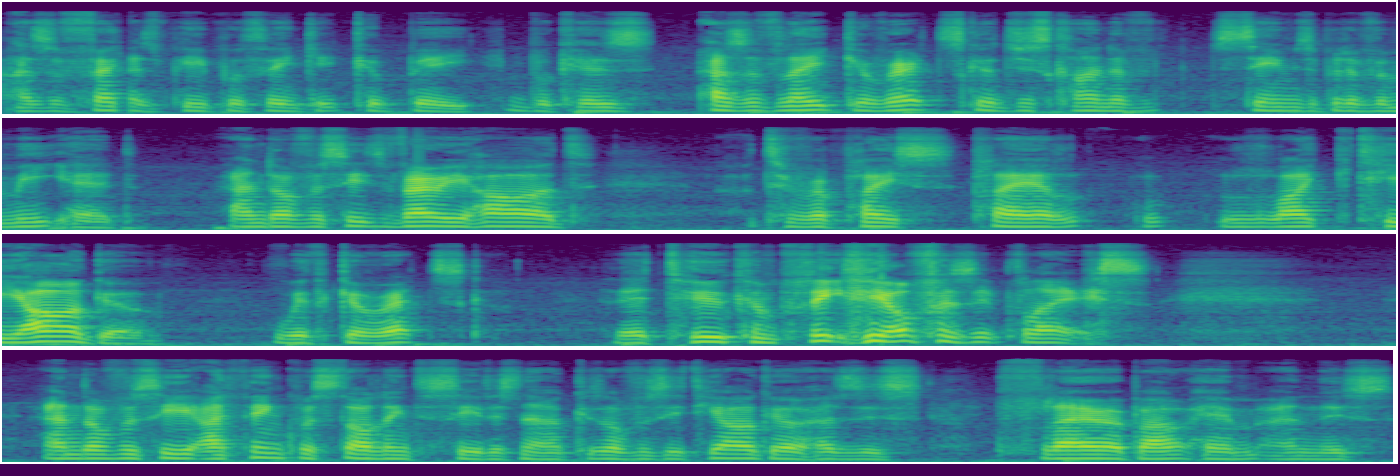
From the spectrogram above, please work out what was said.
as effective as people think it could be because as of late Goretzka just kind of seems a bit of a meathead. And obviously it's very hard to replace player like Thiago with Goretzka. They're two completely opposite players. And obviously, I think we're starting to see this now because obviously Thiago has this flair about him and this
